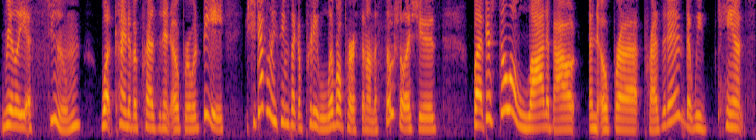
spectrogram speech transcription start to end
really assume what kind of a president Oprah would be. She definitely seems like a pretty liberal person on the social issues, but there's still a lot about an Oprah president that we can't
